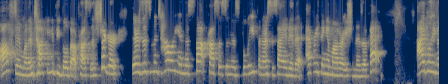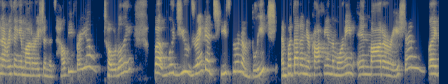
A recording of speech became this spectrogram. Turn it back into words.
often when I'm talking to people about processed sugar, there's this mentality and this thought process and this belief in our society that everything in moderation is okay. I believe in everything in moderation that's healthy for you, totally. But would you drink a teaspoon of bleach and put that in your coffee in the morning in moderation? Like,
